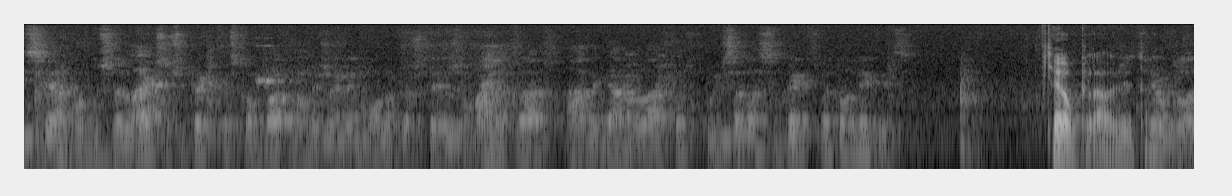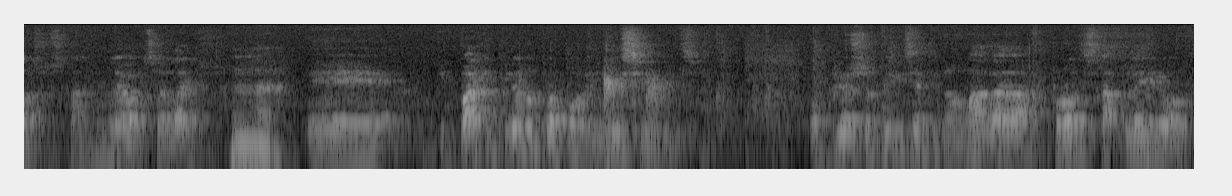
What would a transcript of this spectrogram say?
Είσαι από τους ελάχιστους παίκτες στον Πάκ, νομίζω είναι μόνο και ο Στέλιος ο Μαλετζάς, αν δεν κάνω λάθος, που ήσαν συμπαίκτης με τον Ήβιτ. Και ο Κλάους ήταν. Και ο Κλάους, σωστά. Λέω από τους ελάχιστους. Ναι. Ε, υπάρχει πλέον ο προπονητής Ήβιτ, ο οποίος οδήγησε την ομάδα πρώτη στα play-off.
